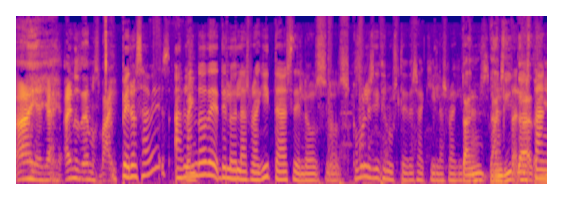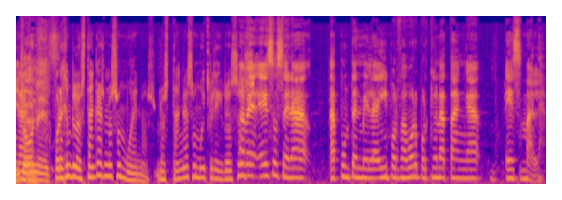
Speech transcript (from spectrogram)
Ay, ay, ay. Ahí nos vemos, bye. Pero, ¿sabes? Hablando de, de, lo de las braguitas, de los, los... ¿Cómo les dicen ustedes aquí las braguitas? tanguitas, los Por ejemplo, los tangas no son buenos. Los tangas son muy peligrosos. A ver, eso será apúntenmela ahí, por favor, porque una tanga es mala.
